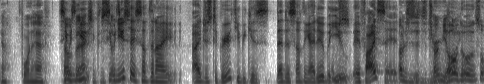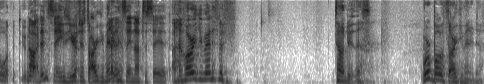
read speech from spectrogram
Yeah, four and a half. See that was when the you action see when you say something, I I just agree with you because that is something I do. But you, if I say it, I'm just- it's a term like, you Oh like. no, that's not what I do. No, I didn't say. you're just argumentative. I didn't say not to say it. I'm argumentative. Don't do this. We're both argumentative.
